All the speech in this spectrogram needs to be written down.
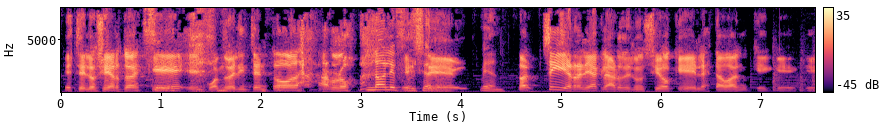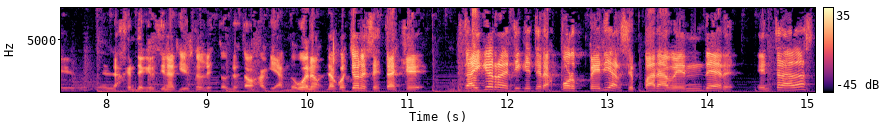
este, lo cierto es que Sí. eh, cuando él intentó darlo, No le este, funcionó. Bien. Ah, Sí, en realidad, claro, denunció que la estaban, que, que- que la gente de Cristina Kirchner lo estaba hackeando. Bueno, la cuestión es esta, es que hay guerra de etiqueteras por pelearse para vender entradas.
